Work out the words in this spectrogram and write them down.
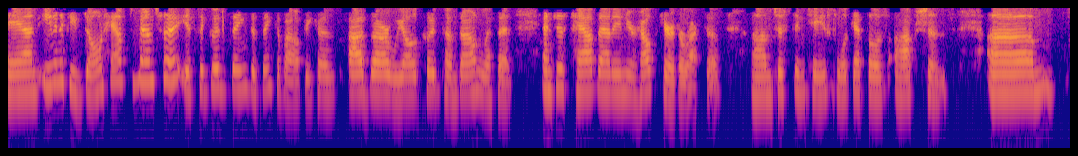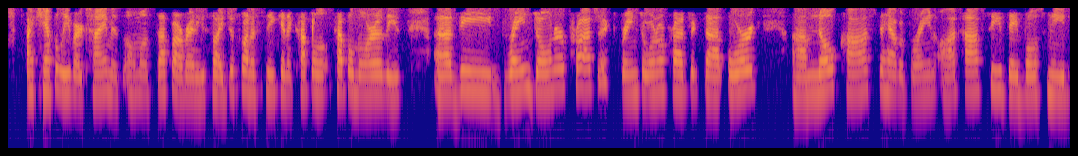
And even if you don't have dementia, it's a good thing to think about because odds are we all could come down with it. And just have that in your healthcare directive, um, just in case. Look at those options. Um, I can't believe our time is almost up already, so I just want to sneak in a couple couple more of these. Uh, the Brain Donor Project, braindonorproject.org. Um, no cost to have a brain autopsy. They both need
